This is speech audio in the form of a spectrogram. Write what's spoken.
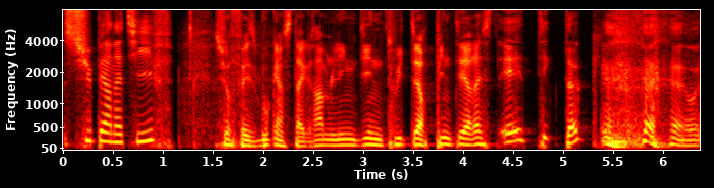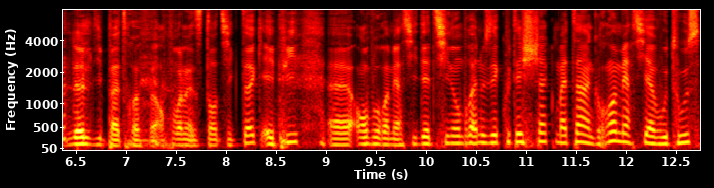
supernatif sur Facebook, Instagram, LinkedIn, Twitter, Pinterest et TikTok. ne le dis pas trop fort pour l'instant TikTok. Et puis euh, on vous remercie d'être si nombreux à nous écouter chaque matin. Un grand merci à vous tous.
